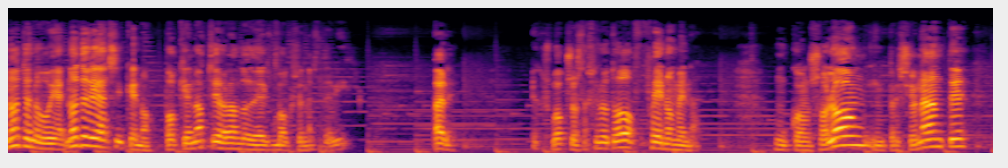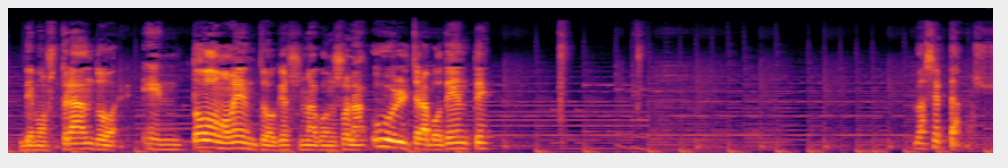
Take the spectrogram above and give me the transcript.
No te lo voy a, no te voy a decir que no, porque no estoy hablando de Xbox en este vídeo. Vale, Xbox lo está haciendo todo fenomenal. Un consolón impresionante, demostrando en todo momento que es una consola ultra potente, lo aceptamos.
